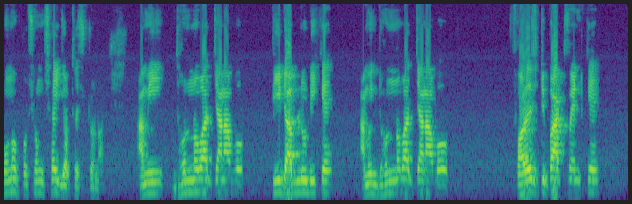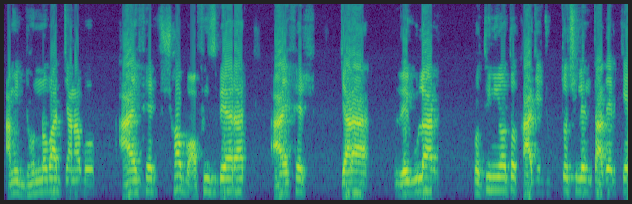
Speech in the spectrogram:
কোনো প্রশংসাই যথেষ্ট নয়। আমি ধন্যবাদ জানাব পিডাব্লিউডি কে, আমি ধন্যবাদ জানাব ফরেস্ট ডিপার্টমেন্টকে আমি ধন্যবাদ জানাব আইএফ এর সব অফিস বেয়ারার আইএফ এর যারা রেগুলার প্রতিনিয়ত কাজে যুক্ত ছিলেন তাদেরকে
